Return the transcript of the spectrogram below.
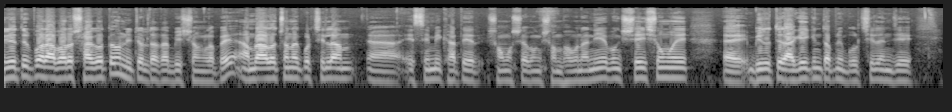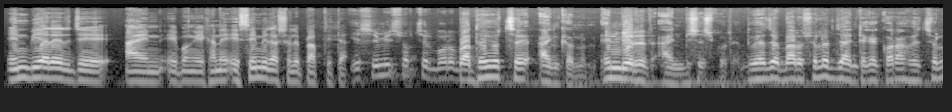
বিরতির পর আবারও স্বাগত নিটল টাটা বিশ সংলাপে। আমরা আলোচনা করছিলাম এসএমই খাতের সমস্যা এবং সম্ভাবনা নিয়ে এবং সেই সময়ে বিরতির আগেই কিন্তু আপনি বলছিলেন যে এনবিআর এর যে আইন এবং এখানে এসএমইর আসলে প্রাপ্তিটা। এসএমইর সবচেয়ে বড় বাধাই হচ্ছে আইন কানুন, এনবিআর এর আইন বিশেষ করে। দু হাজার বারো সালের যে আইনটাকে করা হয়েছিল,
